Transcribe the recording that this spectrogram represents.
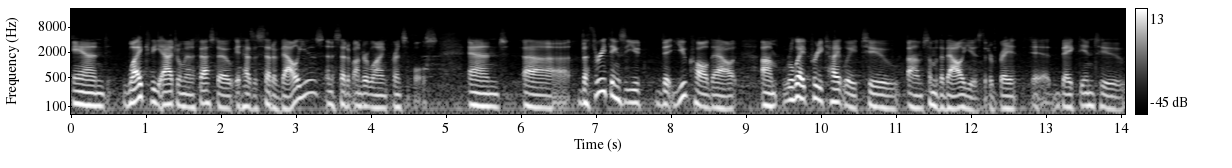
And like the Agile Manifesto, it has a set of values and a set of underlying principles. And uh, the three things that you, that you called out um, relate pretty tightly to um, some of the values that are uh, baked into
